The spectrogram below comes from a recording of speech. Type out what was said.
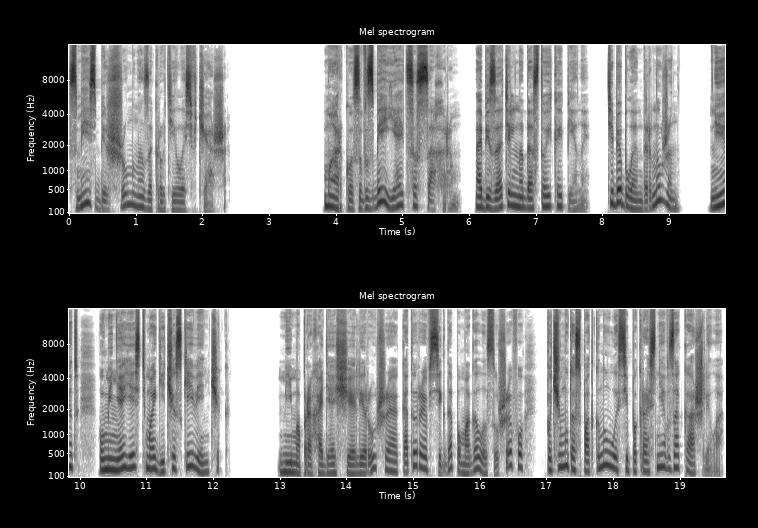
Смесь бесшумно закрутилась в чаше. «Маркус, взбей яйца с сахаром. Обязательно до стойкой пены. Тебе блендер нужен?» «Нет, у меня есть магический венчик». Мимо проходящая Леруша, которая всегда помогала сушефу, почему-то споткнулась и, покраснев, закашляла.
